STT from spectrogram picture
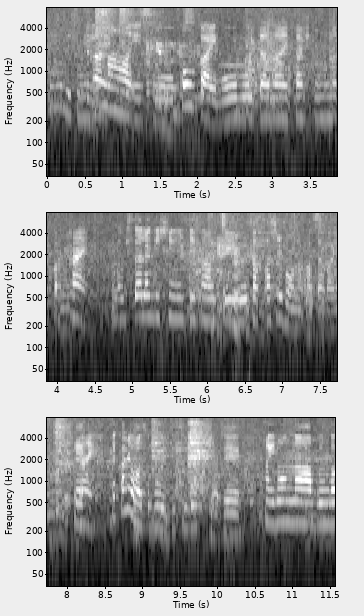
そうですね、はい。今、えっと、今回ご応募い。ただい。た人の中に、はい如月真一さんっていう作家志望の方がいまして、はい。で彼はすごい実力者で、まあ、いろんな文学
